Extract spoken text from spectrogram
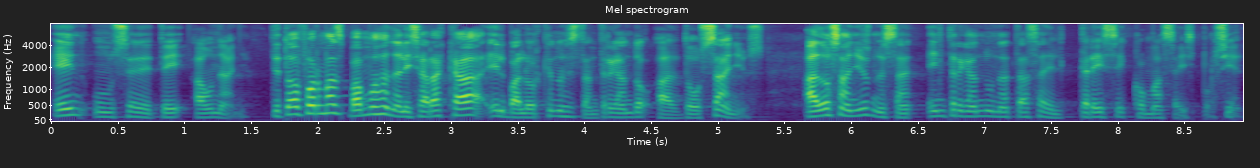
en un CDT a un año. De todas formas, vamos a analizar acá el valor que nos está entregando a dos años. A dos años nos están entregando una tasa del 13,6%.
